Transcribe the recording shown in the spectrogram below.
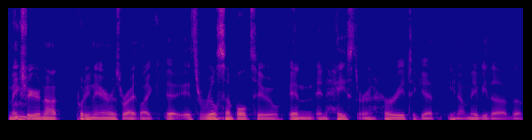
Make sure you're not putting errors, right? Like it's real simple to in in haste or in hurry to get you know maybe the the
